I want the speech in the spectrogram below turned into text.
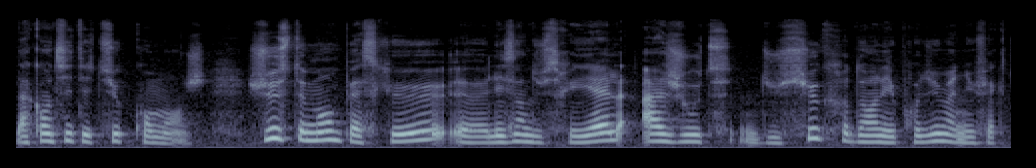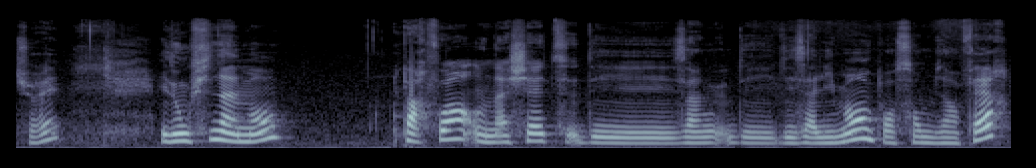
la quantité de sucre qu'on mange, justement parce que euh, les industriels ajoutent du sucre dans les produits manufacturés. Et donc finalement, Parfois, on achète des, aliments en pensant bien faire.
